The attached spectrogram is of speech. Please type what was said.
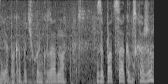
Я пока потихоньку заодно за подсаком схожу.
